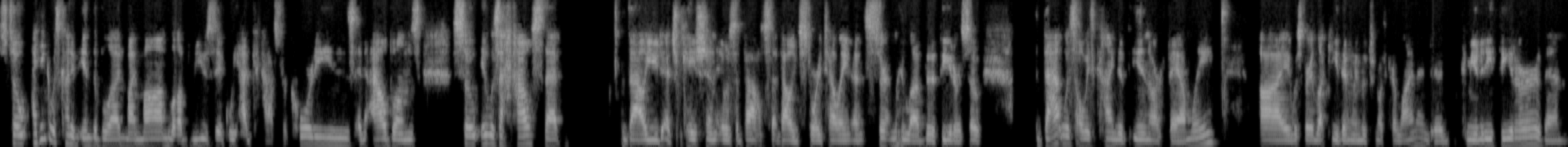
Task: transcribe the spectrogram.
So I think it was kind of in the blood. My mom loved music. We had cast recordings and albums, so it was a house that valued education. It was a house that valued storytelling, and certainly loved the theater. So that was always kind of in our family. I was very lucky. Then we moved to North Carolina and did community theater. Then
